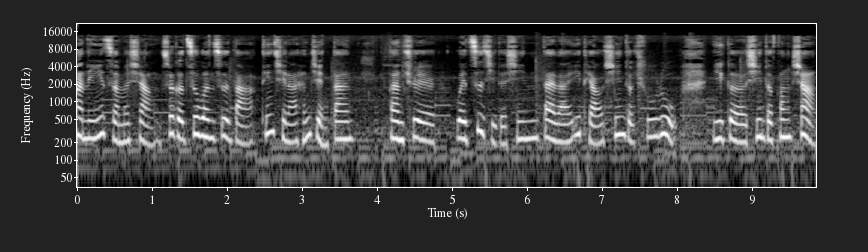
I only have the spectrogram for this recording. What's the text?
那你怎么想？这个自问自答听起来很简单，但却为自己的心带来一条新的出路，一个新的方向。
